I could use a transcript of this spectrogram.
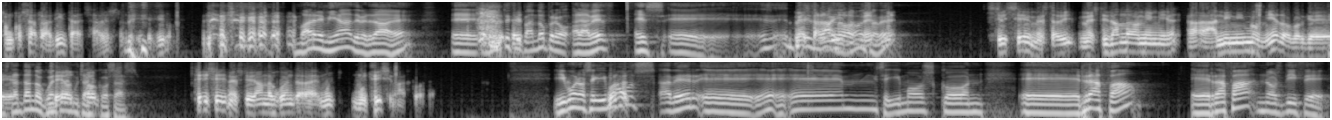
son cosas raritas, ¿sabes? Madre mía, de verdad, ¿eh? Eh, yo estoy flipando, pero a la vez es. eh, es, Me es está guay, dando- ¿no? me- me- Sí, sí, me estoy, me estoy dando a mí, a, a mí mismo miedo porque... Te estás dando cuenta de muchas cosas. Sí, sí, me estoy dando cuenta de mu- muchísimas cosas. Y bueno, seguimos. A ver, eh, eh, eh, em, seguimos con eh, Rafa. Eh, Rafa nos dice:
